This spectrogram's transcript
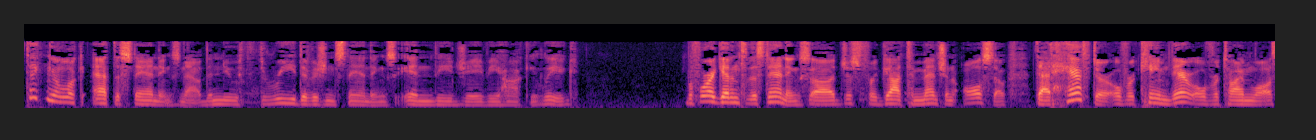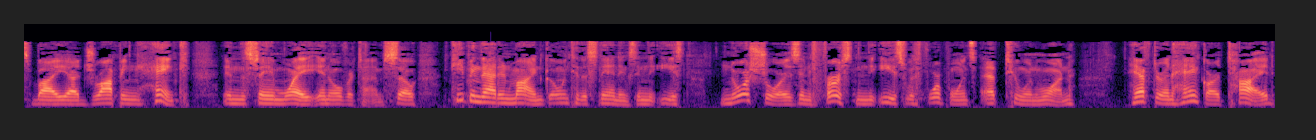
taking a look at the standings now, the new three division standings in the JV Hockey League. Before I get into the standings, uh, just forgot to mention also that HAFTR overcame their overtime loss by uh, dropping HANC in the same way in overtime. So, keeping that in mind, going to the standings in the East, North Shore is in first in the East with four points at two and one. HAFTR and HANC are tied,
